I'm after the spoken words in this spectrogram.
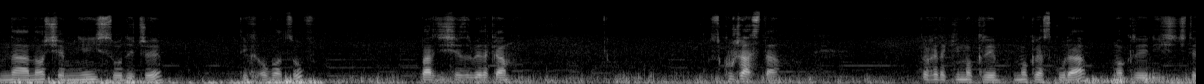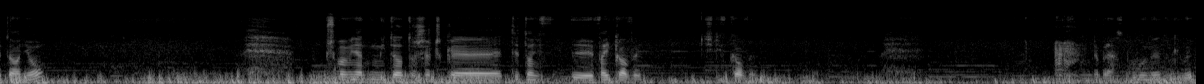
na nosie mniej słodyczy tych owoców. Bardziej się zrobi taka skórzasta trochę taki mokry, mokra skóra, mokry liść tytoniu. Przypomina mi to troszeczkę tytoń y, fajkowy, śliwkowy. Dobra, spróbujmy drugi łyk.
